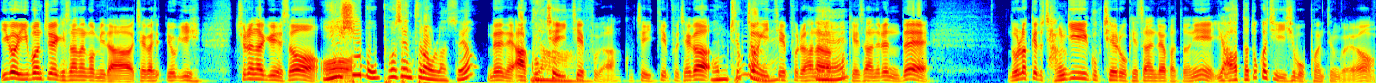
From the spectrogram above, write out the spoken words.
이거 이번 주에 계산한 겁니다. 제가 여기 출연하기 위해서 어, 25%나 올랐어요? 네, 네. 아, 국채 야. ETF가 국채 ETF 제가 특정 엄청나네. ETF를 하나 네. 갖고 계산을 했는데 놀랍게도 장기 국채로 계산을 해봤더니 야, 다 똑같이 25%인 거예요.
